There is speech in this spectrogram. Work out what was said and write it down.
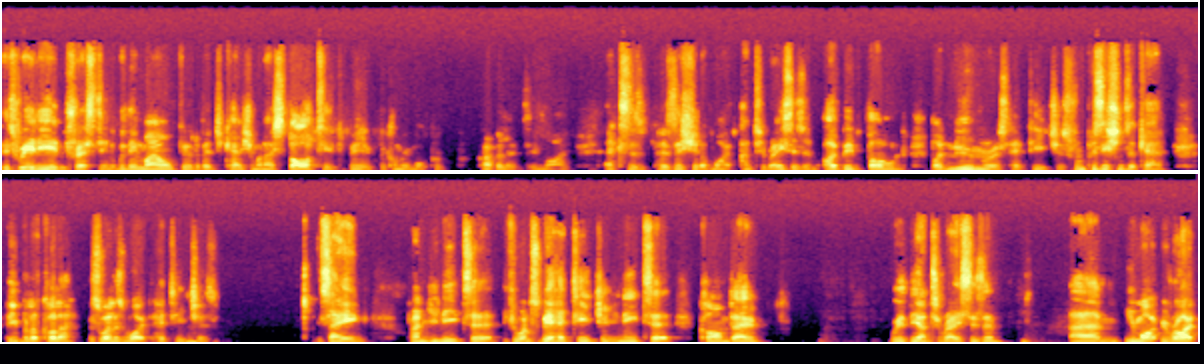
It's really interesting within my own field of education when I started being becoming more pre- prevalent in my exposition of my anti-racism. I've been phoned by numerous head teachers from positions of care, people of color as well as white head teachers. Mm-hmm saying, Pran, you need to, if you want to be a head teacher, you need to calm down with the anti racism. Um, you might be right,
